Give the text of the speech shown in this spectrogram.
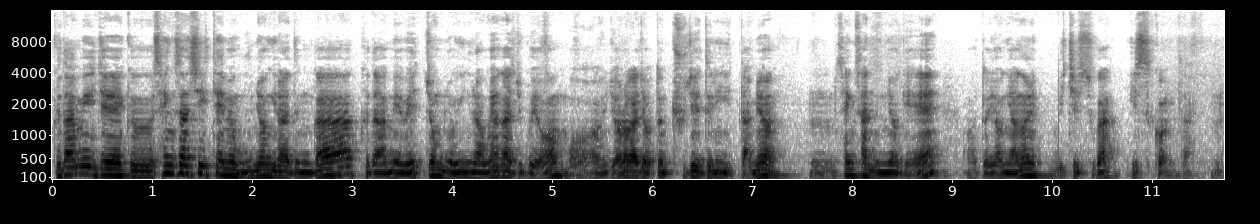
그 다음에 이제 그 생산 시스템의 운영이라든가 그 다음에 외적 요인이라고 해가지고요 뭐 여러 가지 어떤 규제들이 있다면 음, 생산 능력에 어떤 영향을 미칠 수가 있을 겁니다. 음.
